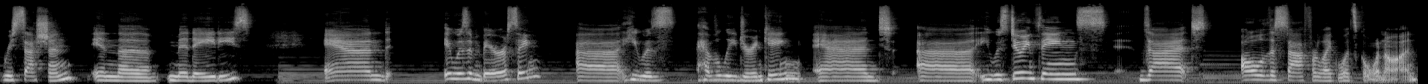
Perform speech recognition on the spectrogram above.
recession in the mid 80s. And it was embarrassing. Uh, he was heavily drinking and uh, he was doing things that all of the staff were like, what's going on?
